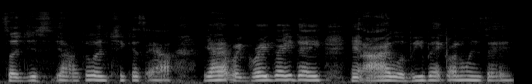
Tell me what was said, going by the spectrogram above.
So just y'all go and check us out. Y'all have a great, great day. And I will be back on Wednesday.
